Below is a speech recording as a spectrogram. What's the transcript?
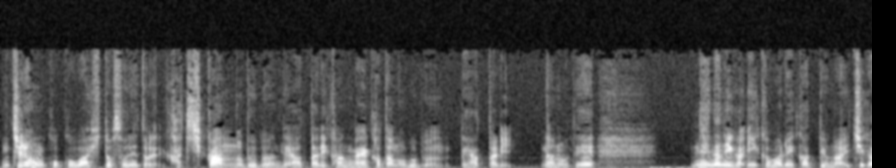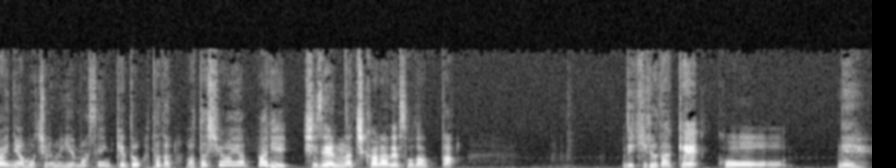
もちろんここは人それぞれ価値観の部分であったり考え方の部分であったりなので、ね、何がいいか悪いかっていうのは一概にはもちろん言えませんけどただ私はやっぱり自然な力で育ったできるだけこうね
